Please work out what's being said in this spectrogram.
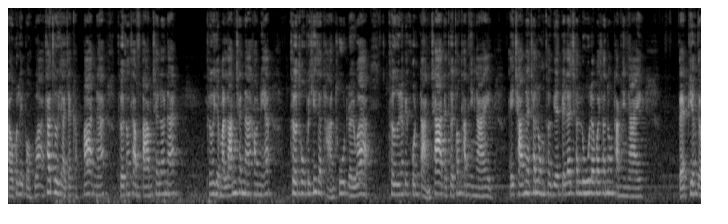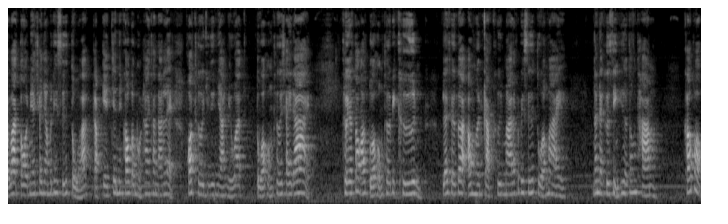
เราก็เลยบอกว่าถ้าเธออยากจะกลับบ้านนะ เธอต้องทำตามฉันแล้วนะ เธออย่ามาลั้นฉันนะคราวนี้ยเธอโทรไปที่สถานทูตเลยว่า เธอเนี่ยเป็นคนต่างชาติแต่เธอต้องทำยังไง ไอ้ฉันเนี่ยฉันลงทะเบียนไปแล้วฉันรู้แล้วว่าฉันต้องทำยังไง แต่เพียงแต่ว่าตอนนี้ฉันยังไม่ได้ซื้อตั๋วกับเอเจนต์ที่เขากำหนดให้เท่านั้นแหละ เพราะเธอยืนยันอยู่ว่าตั๋วของเธอใช้ได้ เธอจะต้องเอาตั๋วของเธอไปคืน แล้วเธอก็เอาเงินกลับคืนมาแล้วก็ไปซื้อตั๋วใหม่ นั่นแหละคือสิ่งที่เธอต้องทำเขาบอก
